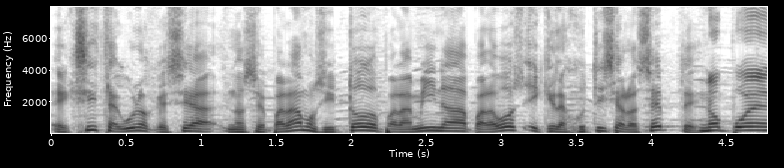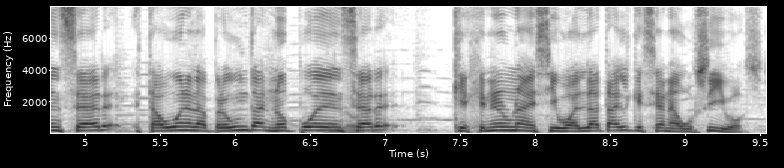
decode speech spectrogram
¿Existe alguno que sea nos separamos y todo para mí, nada para vos y que la justicia lo acepte? No pueden ser, está buena la pregunta, no pueden ser que generen una desigualdad tal que sean abusivos,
